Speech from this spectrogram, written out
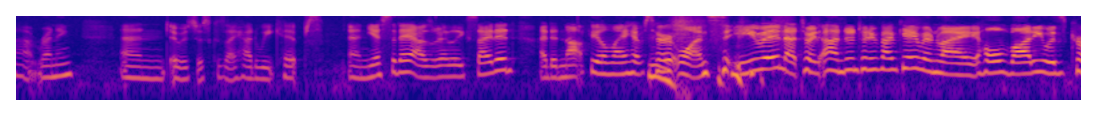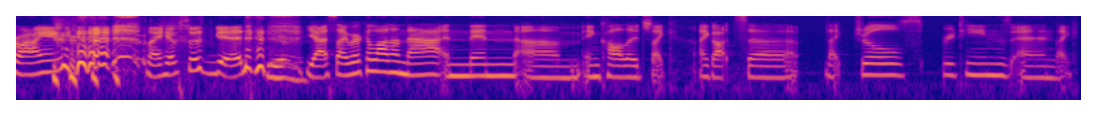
uh, running, and it was just because I had weak hips. And yesterday, I was really excited. I did not feel my hips hurt once, even at 20, 125k when my whole body was crying. my hips was good. Yeah. yeah, so I work a lot on that. And then um, in college, like I got uh, like drills routines and like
